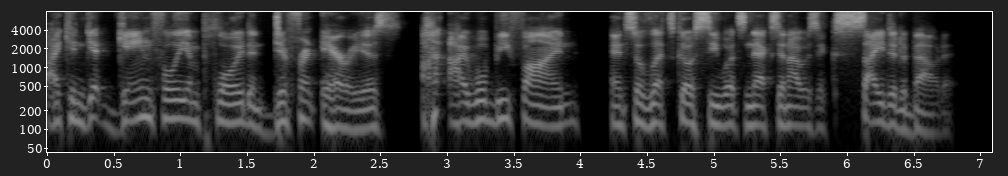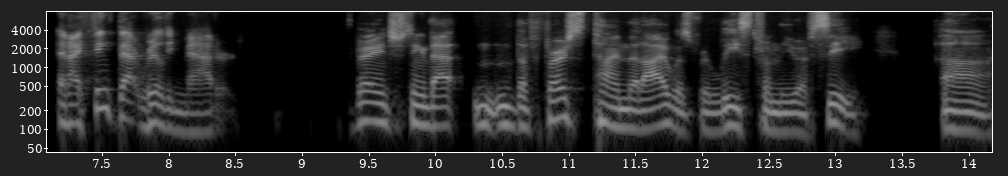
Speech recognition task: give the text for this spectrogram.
i can get gainfully employed in different areas. I, I will be fine and so let's go see what's next. And i was excited about it. And i think that really mattered. Very interesting that the first time that I was released from the UFC, uh,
